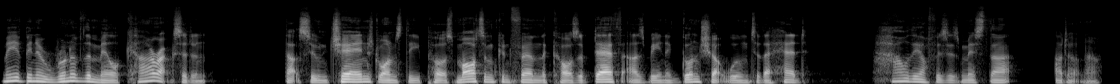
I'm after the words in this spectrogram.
may have been a run of the mill car accident. That soon changed once the post mortem confirmed the cause of death as being a gunshot wound to the head. How the officers missed that, I don't know.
